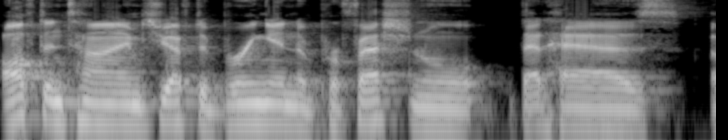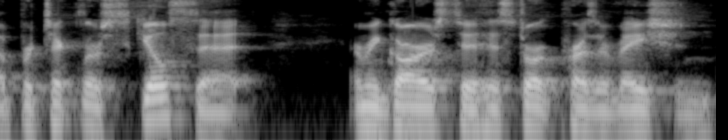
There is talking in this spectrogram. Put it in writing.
oftentimes you have to bring in a professional that has a particular skill set in regards to historic preservation.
